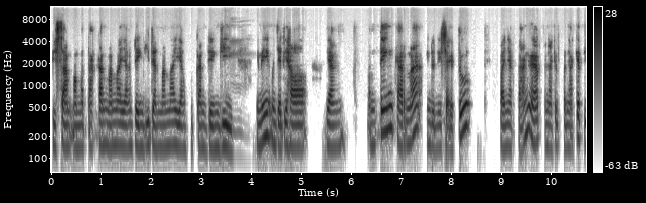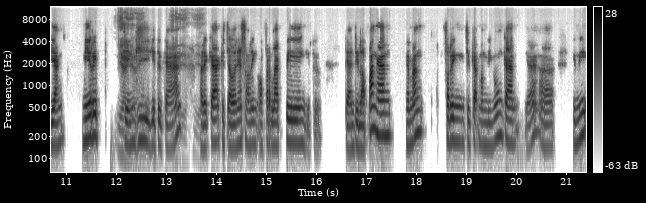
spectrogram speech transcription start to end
bisa memetakan mana yang denggi dan mana yang bukan denggi. Hmm. Ini menjadi hal yang penting karena Indonesia itu banyak banget penyakit-penyakit yang mirip yeah, denggi yeah. gitu kan. Yeah, yeah, yeah. Mereka gejalanya saling overlapping gitu. Dan di lapangan memang sering juga membingungkan ya uh, ini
